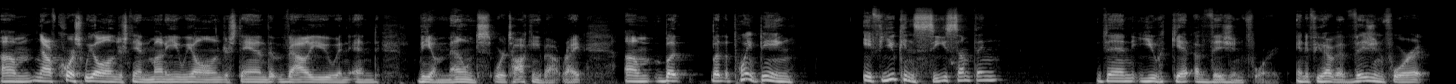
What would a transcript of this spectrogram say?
Um, now, of course, we all understand money. We all understand value and, and the amounts we're talking about, right? Um, but but the point being, if you can see something, then you get a vision for it. And if you have a vision for it,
